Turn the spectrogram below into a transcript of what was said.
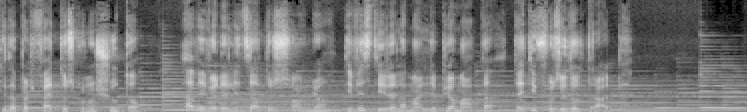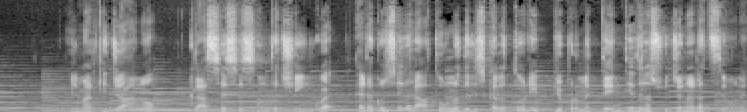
che da perfetto sconosciuto aveva realizzato il sogno di vestire la maglia più amata dai tifosi d'Oltralpe. Il marchigiano, classe 65, era considerato uno degli scalatori più promettenti della sua generazione,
